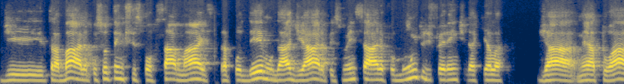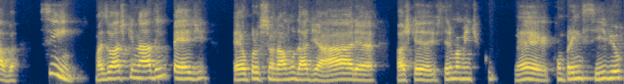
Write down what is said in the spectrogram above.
de trabalho. A pessoa tem que se esforçar mais para poder mudar de área, principalmente se a área for muito diferente daquela já né, atuava. Sim, mas eu acho que nada impede é, o profissional mudar de área. Eu acho que é extremamente né, compreensível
